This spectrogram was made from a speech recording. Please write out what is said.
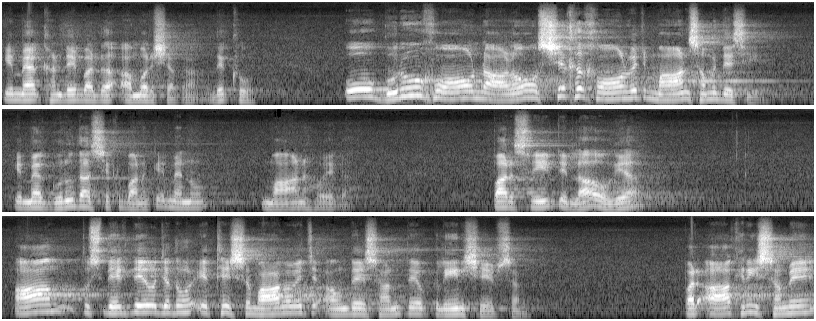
ਕਿ ਮੈਂ ਖੰਡੇ ਬੱਡ ਦਾ ਅਮਰ ਛਕਾਂ। ਦੇਖੋ, ਉਹ ਗੁਰੂ ਖਵਾਉਣ ਨਾਲੋਂ ਸਿੱਖ ਖਵਾਉਣ ਵਿੱਚ ਮਾਣ ਸਮਝਦੇ ਸੀ। ਕਿ ਮੈਂ ਗੁਰੂ ਦਾ ਸਿੱਖ ਬਣ ਕੇ ਮੈਨੂੰ ਮਾਣ ਹੋਏਗਾ। ਪਰ ਸਰੀਰ ਢਿੱਲਾ ਹੋ ਗਿਆ। ਆਮ ਤੁਸੀਂ ਦੇਖਦੇ ਹੋ ਜਦੋਂ ਇੱਥੇ ਸਮਾਗਮ ਵਿੱਚ ਆਉਂਦੇ ਸਨ ਤੇ ਉਹ ਕਲੀਨ ਸ਼ੇਪ ਸਨ। ਪਰ ਆਖਰੀ ਸਮੇਂ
